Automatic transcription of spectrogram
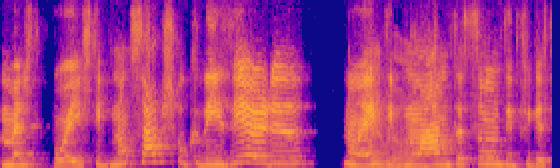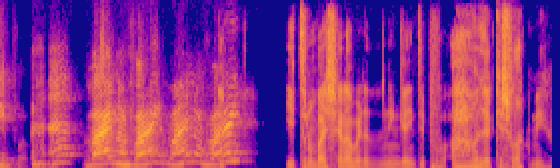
Mas depois, tipo, não sabes o que dizer, não é? É tipo, verdade. não há muito assunto e tu ficas tipo, "Ah, ah, vai, não vai, vai, não vai. E tu não vais chegar à beira de ninguém, tipo, ah, olha, queres falar comigo?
